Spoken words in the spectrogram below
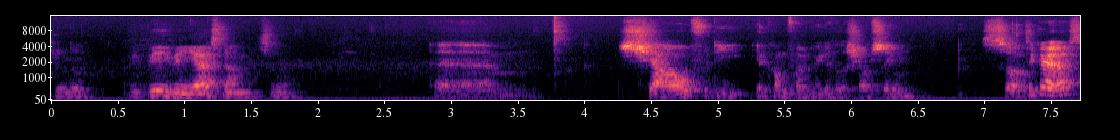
griner. Ved I, hvad jeres navn er? Øhm, Xiao, fordi jeg kommer fra en by, der hedder Xiaoxing. Så Det gør jeg også.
